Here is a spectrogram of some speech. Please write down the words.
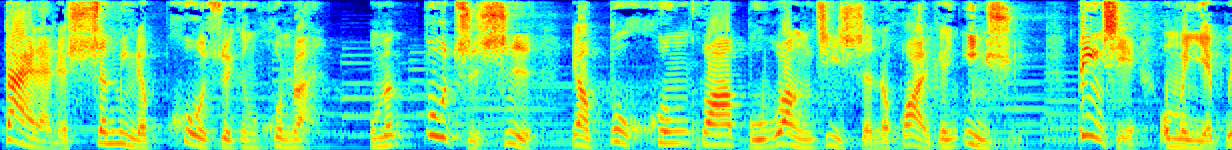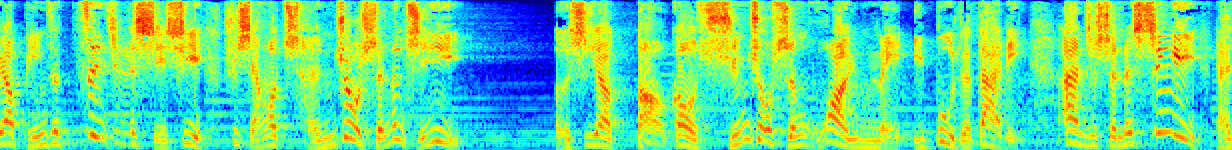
带来的生命的破碎跟混乱。我们不只是要不昏花，不忘记神的话语跟应许。并且，我们也不要凭着自己的血气去想要成就神的旨意，而是要祷告，寻求神话语每一步的带领，按着神的心意来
